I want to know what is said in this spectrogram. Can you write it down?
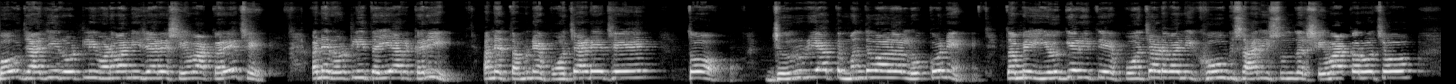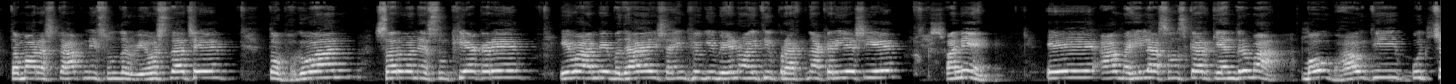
બહુ જાજી રોટલી વણવાની જ્યારે સેવા કરે છે અને રોટલી તૈયાર કરી અને તમને પહોંચાડે છે, તો જરૂરિયાતમંદવાળા લોકોને તમે યોગ્ય રીતે પહોંચાડવાની ખૂબ સારી સુંદર સેવા કરો છો. તમારા સ્ટાફની સુંદર વ્યવસ્થા છે. તો ભગવાન સર્વને સુખિયા કરે. એવા અમે બધાય સંખ્યોગી બહેનો અહીંથી પ્રાર્થના કરીએ છીએ. અને એ આ મહિલા સંસ્કાર કેન્દ્રમાં બહુ ભાવથી પુચ્છ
